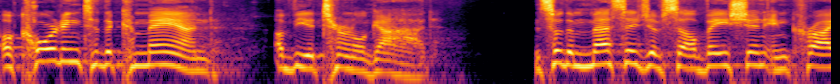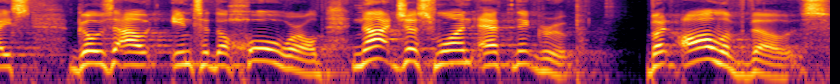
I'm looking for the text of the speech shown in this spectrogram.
according to the command of the eternal God. And so the message of salvation in Christ goes out into the whole world, not just one ethnic group, but all of those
